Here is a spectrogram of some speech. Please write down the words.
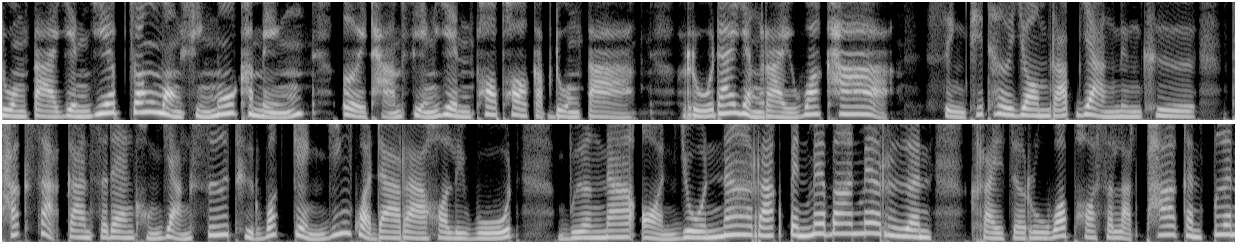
ดวงตาเย็นเยียบจ้องมองชิงโม่เขม็ง เอ่ยถามเสียงเย็นพอๆกับดวงตา รู้ได้อย่างไรว่าข้า สิ่งที่เธอยอมรับอย่างหนึ่งคือ ทักษะการแสดงของหยางซื่อถือว่าเก่งยิ่งกว่าดาราฮอลลีวูด เบื้องหน้าอ่อนโยนน่ารักเป็นแม่บ้านแม่เรือน ใครจะรู้ว่าพอสลัดผ้ากันเปื้อน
